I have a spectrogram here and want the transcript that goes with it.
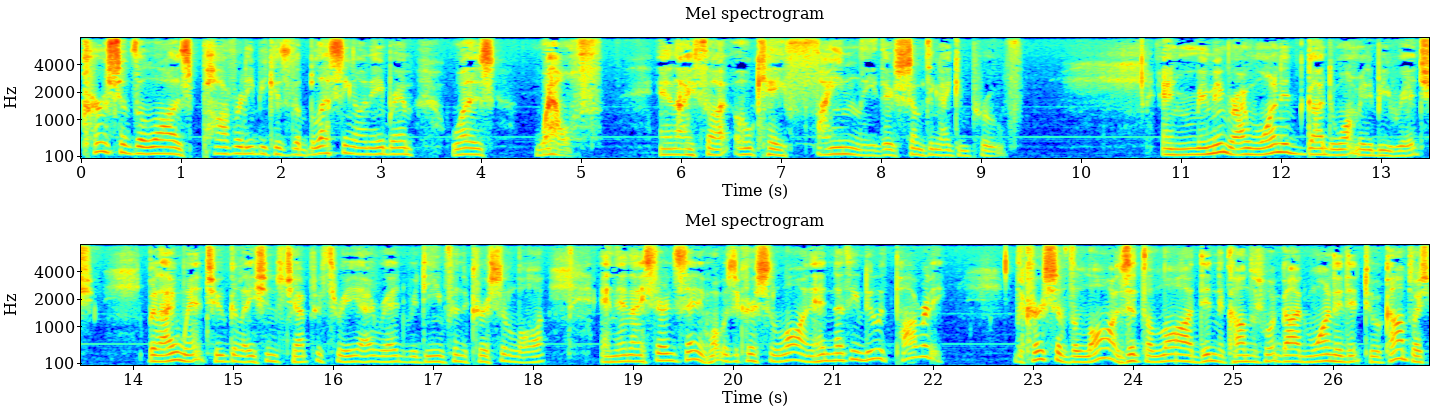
curse of the law is poverty because the blessing on Abraham was wealth. And I thought, okay, finally, there's something I can prove. And remember, I wanted God to want me to be rich. But I went to Galatians chapter 3. I read Redeemed from the Curse of the Law. And then I started studying what was the curse of the law. And it had nothing to do with poverty. The curse of the law is that the law didn't accomplish what God wanted it to accomplish,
